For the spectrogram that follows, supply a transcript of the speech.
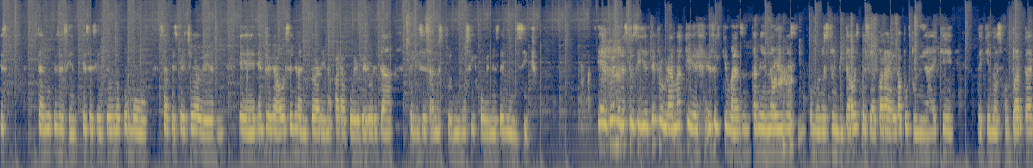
es, algo que se siente, que se siente uno como satisfecho de haber eh, entregado ese granito de arena para poder ver ahorita felices a nuestros niños y jóvenes del municipio. Eh, bueno, nuestro siguiente programa, que es el que más también hoy como nuestro invitado especial para dar la oportunidad de que de que nos comparta,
